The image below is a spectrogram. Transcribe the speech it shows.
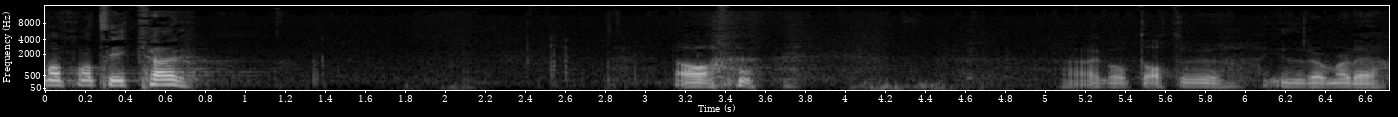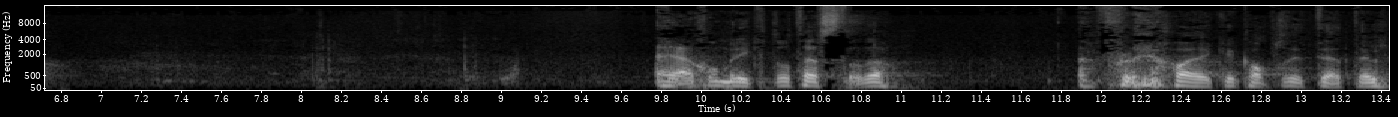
matematikk her? Ja, det er godt at du innrømmer det. Jeg kommer ikke til å teste det, for det har jeg ikke kapasitet til.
